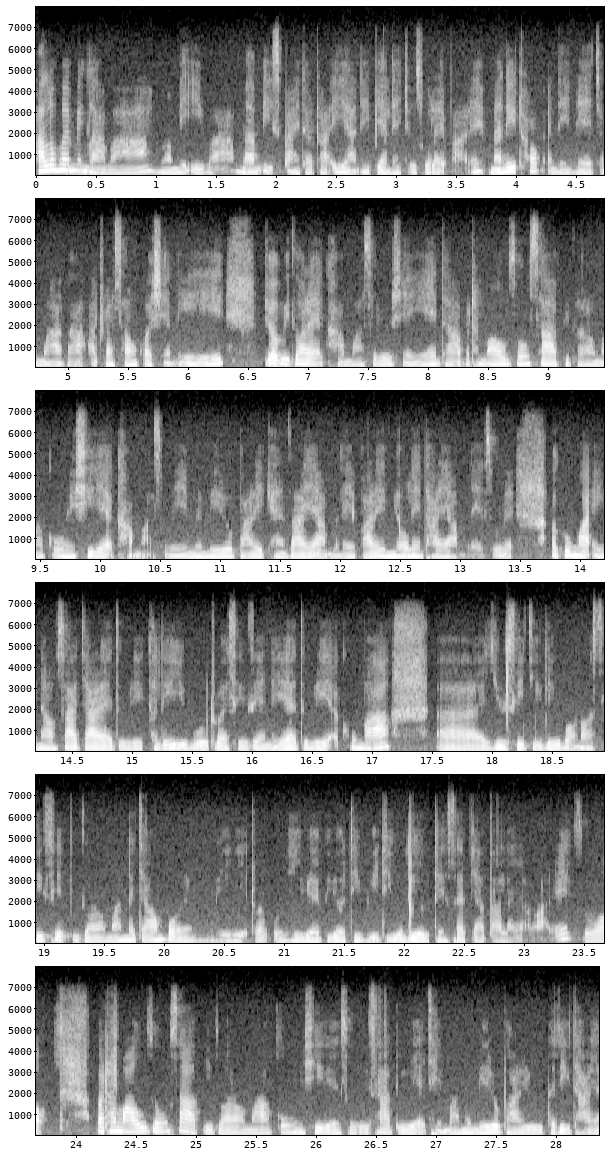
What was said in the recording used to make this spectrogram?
အားလုံးပဲမင်္ဂလာပါမမီအီပါ Mom is by Dr. E ကနေပြန်လည်ကြိုဆိုလိုက်ပါတယ် Monday Talk အနေနဲ့ကျွန်မက ultrasound question လေးပြောပြီးသွားတဲ့အခါမှာဆိုလို့ရှိရင်ဒါပထမအဆုံးစပြီးတော့မှကိုဝင်ရှိတဲ့အခါမှာဆိုရင်မမေတို့ဘာတွေခံစားရမလဲဘာတွေမျှော်လင့်ထားရမလဲဆိုတော့အခုမှအိမ်အောင်စားကြတဲ့သူတွေကလေးယူဖို့အတွက်စီစဉ်နေတဲ့သူတွေအခုမှအာ UCG လေးပေါ့နော်စီးစစ်ပြီးတော့မှနှစ်ကြောင်းပေါ်တဲ့မမေတွေအတွက်ကိုရည်ရွယ်ပြီးတော့ဒီဗီဒီယိုလေးကိုတင်ဆက်ပြသလိုက်ရပါတယ်ဆိုတော့ပထမအဆုံးစပြီးသွားတော့မှကိုဝင်ရှိတယ်ဆိုပြီးစတည်တဲ့အချိန်မှာမမေတို့ဘာတွေကိုသတိထားရ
